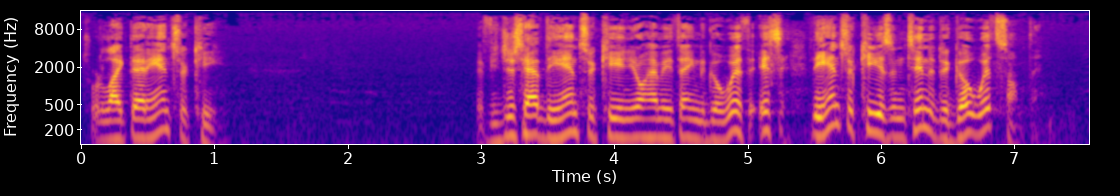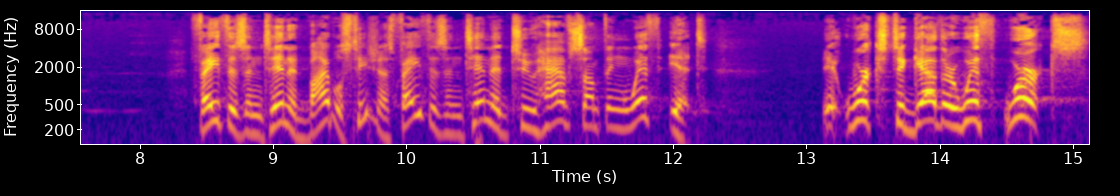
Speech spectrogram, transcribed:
Sort of like that answer key. If you just have the answer key and you don't have anything to go with it, it's, the answer key is intended to go with something. Faith is intended, Bible's teaching us, faith is intended to have something with it. It works together with works.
